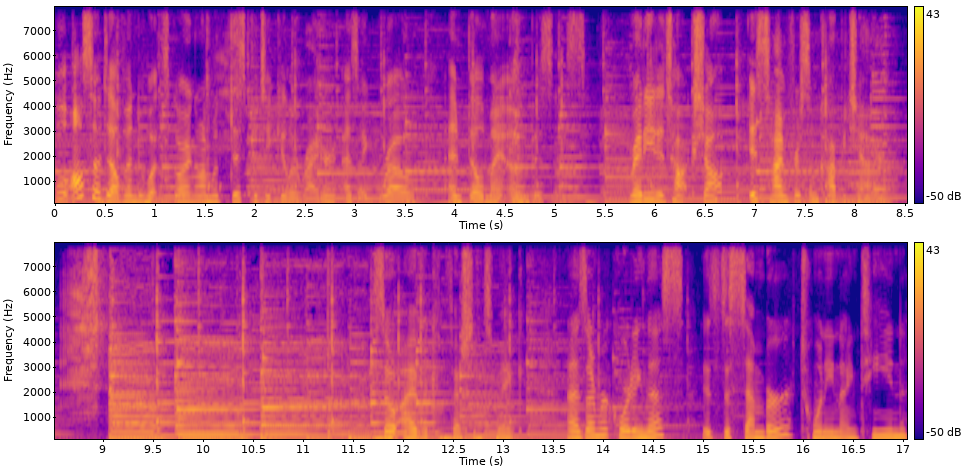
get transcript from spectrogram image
We'll also delve into what's going on with this particular writer as I grow and build my own business. Ready to talk shop? It's time for some copy chatter. So, I have a confession to make. As I'm recording this, it's December 2019,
